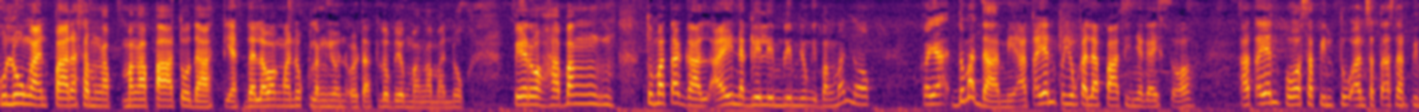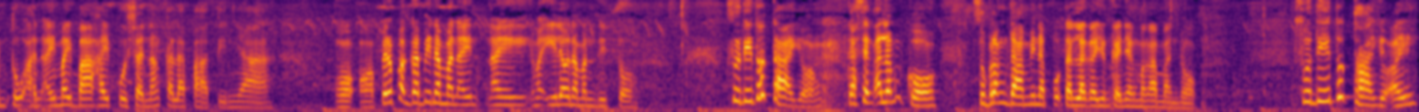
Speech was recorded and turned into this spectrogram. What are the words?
kulungan para sa mga mga pato dati at dalawang manok lang yon or tatlo ba yung mga manok. Pero habang tumatagal ay naglilimlim yung ibang manok kaya dumadami at ayan po yung kalapati niya guys oh. At ayan po sa pintuan sa taas ng pintuan ay may bahay po siya ng kalapati niya. Oo, pero pag gabi naman ay, ay mailaw naman dito. So dito tayo, kasi alam ko, sobrang dami na po talaga yung kanyang mga manok. So dito tayo ay,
